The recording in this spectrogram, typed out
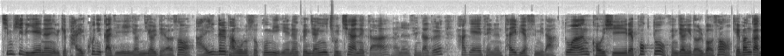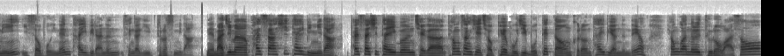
침실 2에는 이렇게 발코니까지 연결되어서 아이들 방으로서 꾸미기에는 굉장히 좋지 않을까라는 생각을 하게 되는 타입이었습니다. 또한 거실의 폭도 굉장히 넓어서 개방감이 있어 보이는 타입이라는 생각이 들었습니다. 네, 마지막 84C 타입입니다. 84C 타입은 제가 평상시에 접해보지 못했던 그런 타입이었는데요. 현관을 들어와서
